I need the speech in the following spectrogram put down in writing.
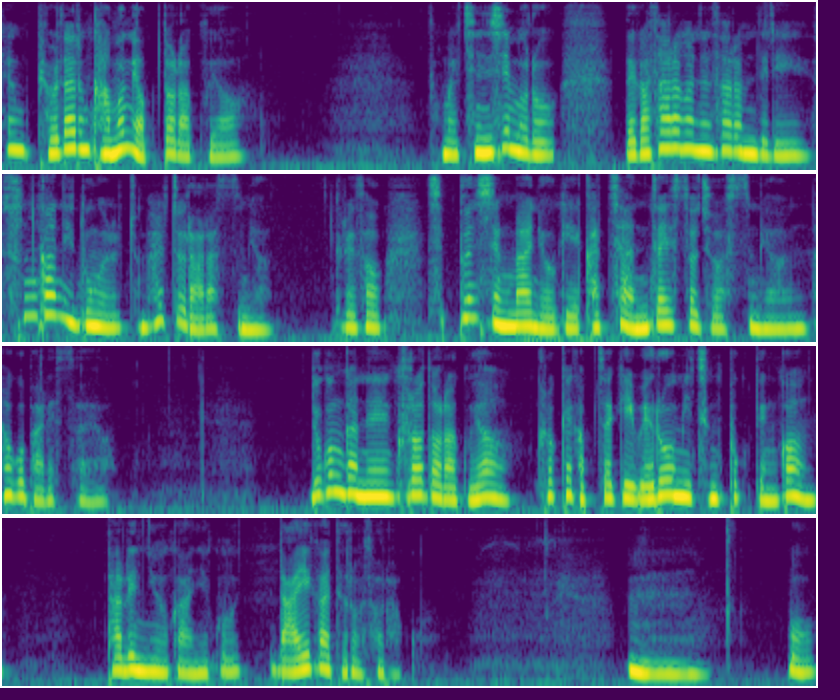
그냥 별다른 감흥이 없더라고요. 정말 진심으로 내가 사랑하는 사람들이 순간 이동을 좀 할 줄 알았으면 그래서 10분씩만 여기에 같이 앉아 있어 주었으면 하고 바랬어요. 누군가는 그러더라고요. 그렇게 갑자기 외로움이 증폭된 건 다른 이유가 아니고 나이가 들어서라고. 음, 뭐,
